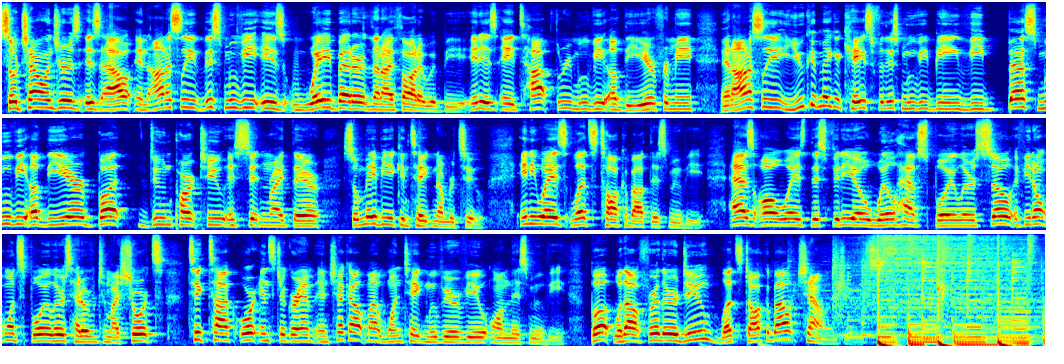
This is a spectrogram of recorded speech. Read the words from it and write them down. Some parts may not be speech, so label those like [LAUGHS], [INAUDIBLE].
So Challengers is out, and honestly, this movie is way better than I thought it would be. It is a top three movie of the year for me, and honestly, you could make a case for this movie being the best movie of the year, but Dune Part 2 is sitting right there, so maybe it can take number two. Anyways, let's talk about this movie. As always, this video will have spoilers, so if you don't want spoilers, head over to my shorts, TikTok, or Instagram, and check out my one-take movie review on this movie. But without further ado, let's talk about Challengers.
